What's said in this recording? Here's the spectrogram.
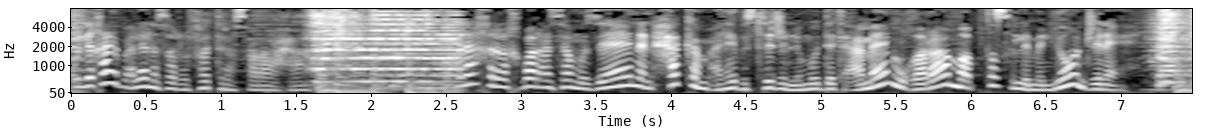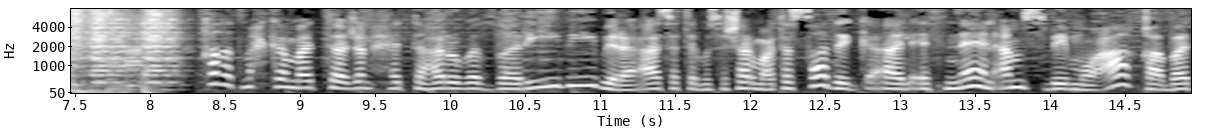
واللي غايب علينا صار فتره صراحة. من آخر الأخبار عن سامو زين انحكم عليه بالسجن لمدة عامين وغرامة بتصل لمليون جنيه. قضت محكمة جنح التهرب الضريبي برئاسة المستشار معتز صادق الاثنين أمس بمعاقبة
